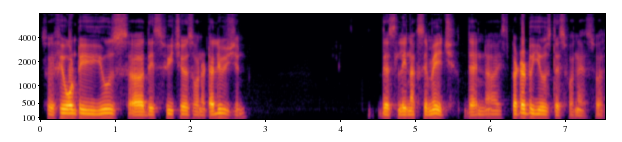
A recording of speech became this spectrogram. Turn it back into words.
So if you want to use uh, these features on a television, this Linux image, then uh, it's better to use this one as well.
